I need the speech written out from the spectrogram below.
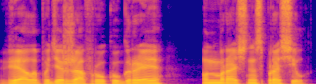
Вяло подержав руку Грея, он мрачно спросил —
